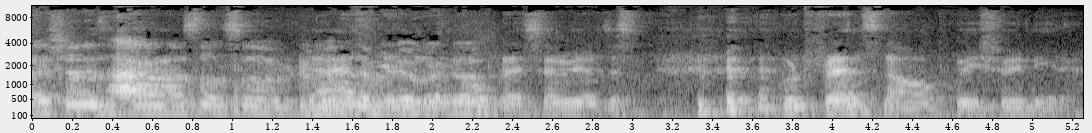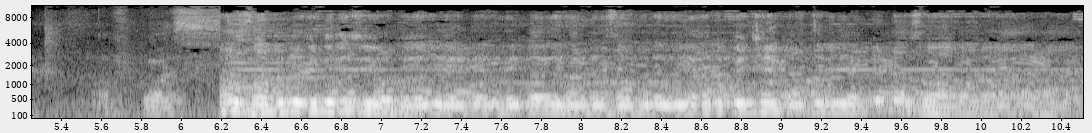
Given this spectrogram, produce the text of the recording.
pressure is high on us also to make the video no better pressure we are just good friends now अब कोई इशू ही नहीं है ऑफ़ कोर्स सबने डिग्री सी होती है जो इंडियन लीडर दिखाते सबने ये तो पीछे कांच रिएक्टेड है सवाल है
